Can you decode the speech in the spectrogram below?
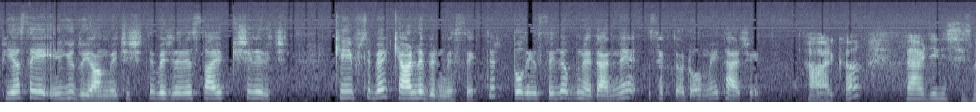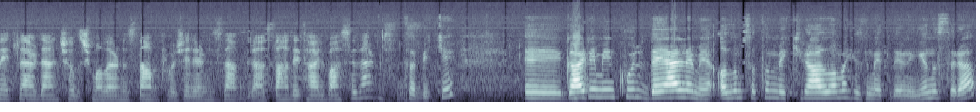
piyasaya ilgi duyan ve çeşitli becerilere sahip kişiler için keyifli ve karlı bir meslektir. Dolayısıyla bu nedenle sektörde olmayı tercih ettim. Harika. Verdiğiniz hizmetlerden, çalışmalarınızdan, projelerinizden biraz daha detaylı bahseder misiniz? Tabii ki. E, gayrimenkul değerleme, alım satım ve kiralama hizmetlerinin yanı sıra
